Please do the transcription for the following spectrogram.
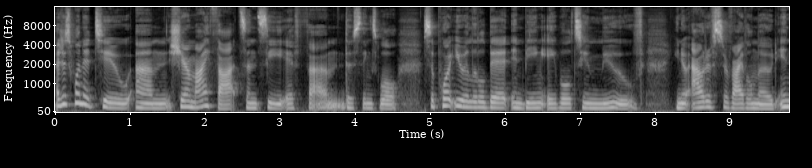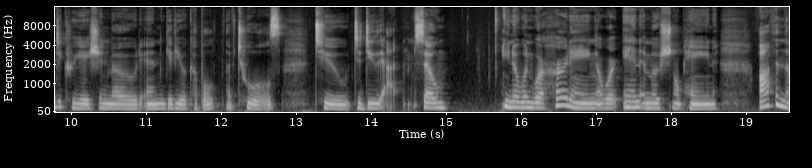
I just wanted to um, share my thoughts and see if um, those things will support you a little bit in being able to move, you know, out of survival mode into creation mode and give you a couple of tools to to do that. So, you know, when we're hurting or we're in emotional pain, often the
